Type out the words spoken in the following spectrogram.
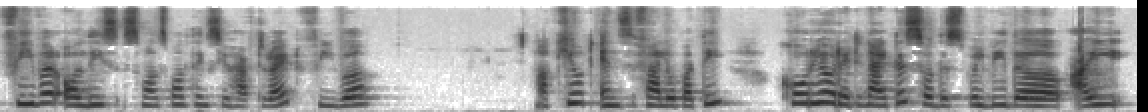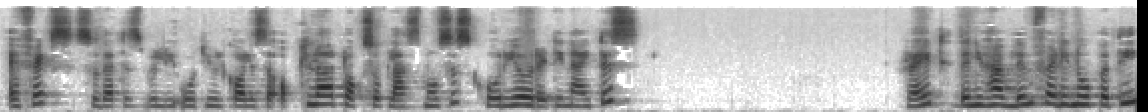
fever, all these small, small things you have to write. Fever, acute encephalopathy, chorioretinitis. So this will be the eye effects. So that is what you will call as the ocular toxoplasmosis, chorioretinitis right? Then you have lymphadenopathy,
